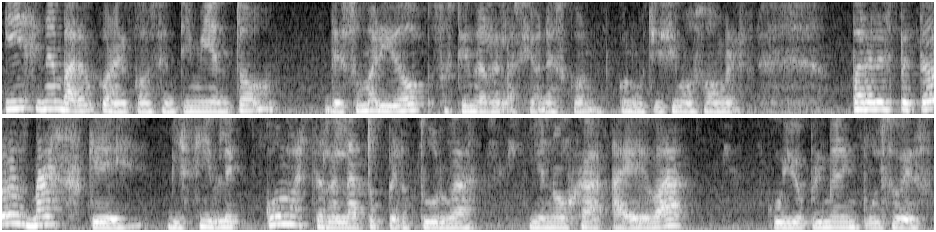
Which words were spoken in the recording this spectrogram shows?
y sin embargo con el consentimiento de su marido sostiene relaciones con, con muchísimos hombres. Para el espectador es más que visible cómo este relato perturba y enoja a Eva, cuyo primer impulso es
